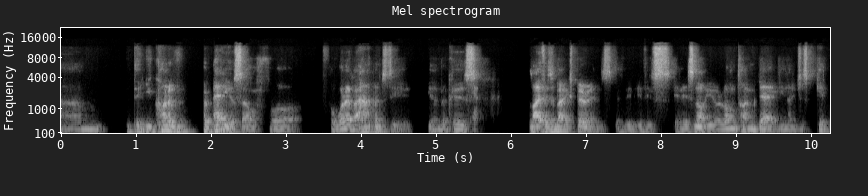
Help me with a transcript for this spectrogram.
um, that you kind of prepare yourself for for whatever happens to you you know because yeah. life is about experience. If, if it's if it's not you're a long time dead you know just get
